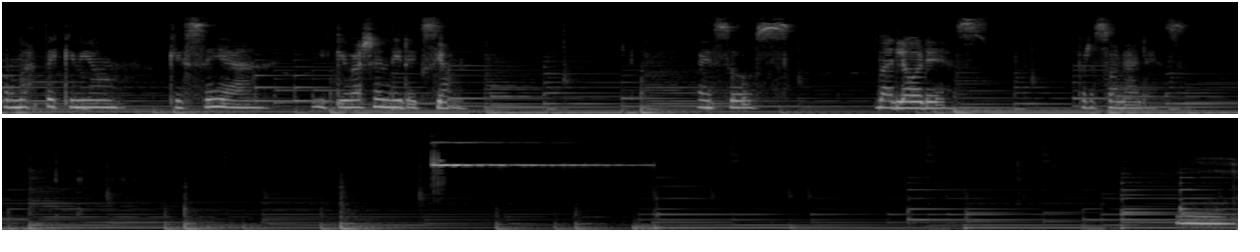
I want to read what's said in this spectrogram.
Por más pequeño que sea y que vaya en dirección a esos valores personales. Y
